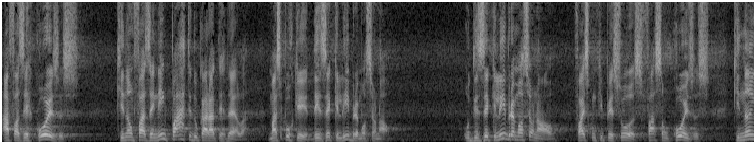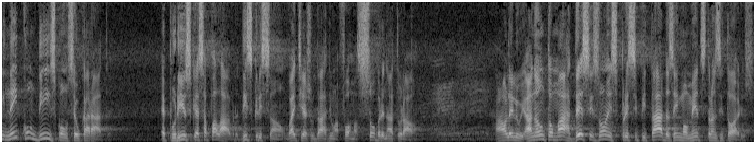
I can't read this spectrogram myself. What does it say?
a fazer coisas que não fazem nem parte do caráter dela. Mas por quê? Desequilíbrio emocional. O desequilíbrio emocional faz com que pessoas façam coisas que nem, nem condiz com o seu caráter. É por isso que essa palavra, discrição, vai te ajudar de uma forma sobrenatural. Aleluia. A não tomar decisões precipitadas em momentos transitórios.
